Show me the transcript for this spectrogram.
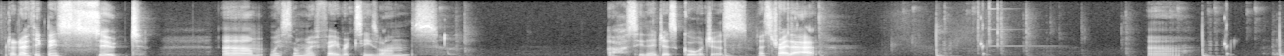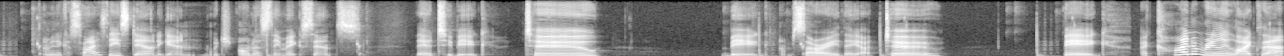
but I don't think they suit. Um, where's some of my favorites? These ones. Oh, see, they're just gorgeous. Let's try that. Uh, I mean, I can size these down again, which honestly makes sense. They are too big. Too big. I'm sorry, they are too big. I kind of really like that.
